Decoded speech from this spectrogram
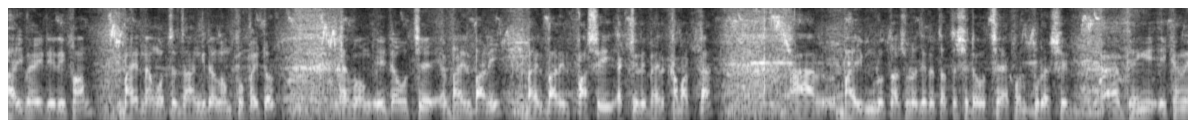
ভাই ভাই ডেয়ারি ফার্ম। ভাইয়ের নাম হচ্ছে জাহাঙ্গীর আলম প্রোপাইটর। এবং এটা হচ্ছে ভাইয়ের বাড়ি। ভাইয়ের বাড়ির পাশেই অ্যাকচুয়ালি ভাইয়ের খামারটা। আর ভাই মূলত আসলে যেটা চাচ্ছে সেটা হচ্ছে এখন পুরো শেড ভেঙে এখানে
